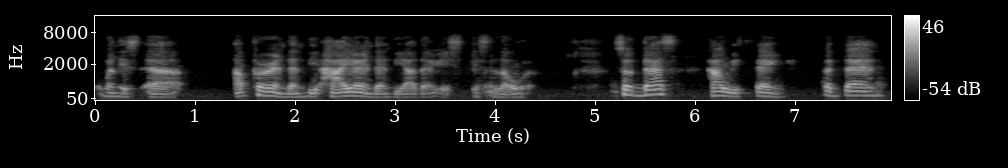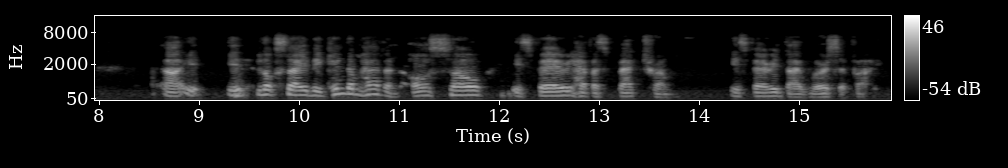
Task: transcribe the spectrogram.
one is uh, upper and then the higher and then the other is is lower. So that's how we think. But then uh, it it looks like the kingdom heaven also is very have a spectrum. is very diversified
